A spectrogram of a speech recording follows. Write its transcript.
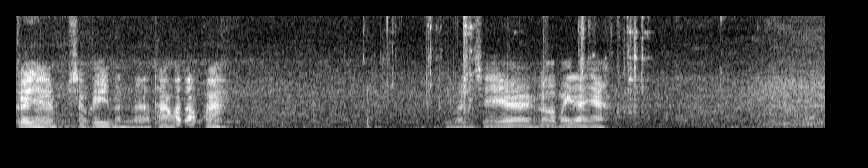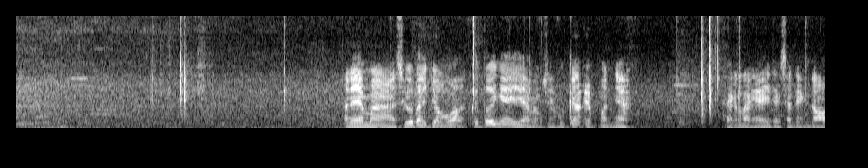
Ok em sau khi mình à, tháo hết ốc ha. Thì mình sẽ gỡ máy ra nha. Anh em mà sửa tại chỗ cứ tới ngay à, bằng sẽ phước cát gặp mình nha. Hoặc là ngay đằng xanh đèn đỏ.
